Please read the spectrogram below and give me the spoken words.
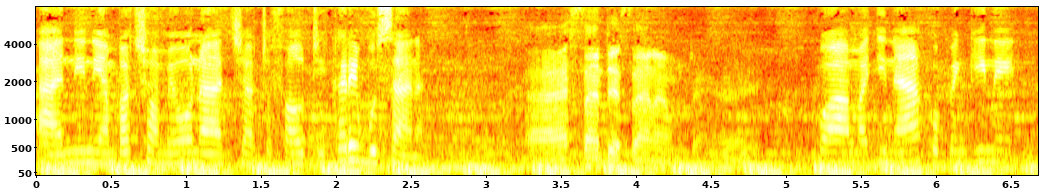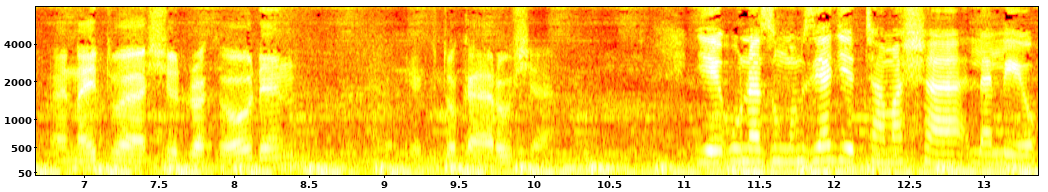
ah, nini ambacho ameona cha tofauti. Karibu sana. Asante uh, sana mtangazaji. Kwa majina yako pengine Ah, Naitwa Shidrak Oden eh, kutoka Arusha. je unazungumziaje tamasha la leo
